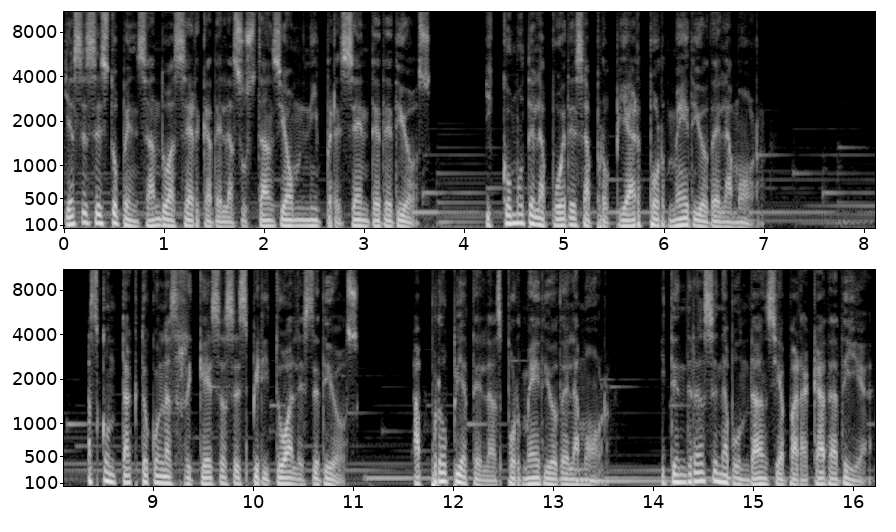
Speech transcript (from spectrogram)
Y haces esto pensando acerca de la sustancia omnipresente de Dios y cómo te la puedes apropiar por medio del amor. Haz contacto con las riquezas espirituales de Dios. Apropiatelas por medio del amor y tendrás en abundancia para cada día.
